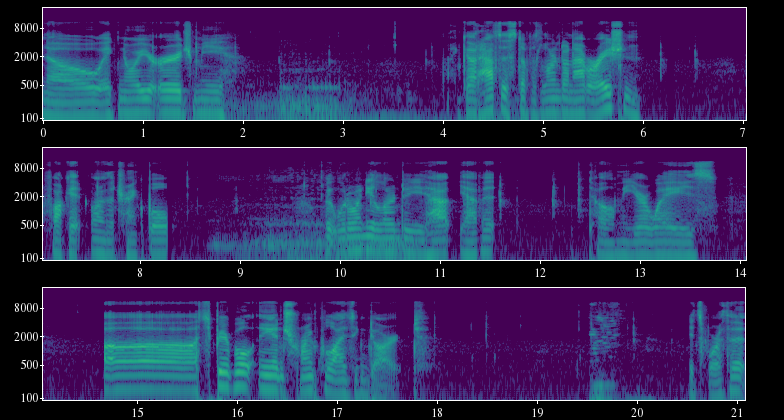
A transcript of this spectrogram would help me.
No, ignore your urge, me. My god, half this stuff is learned on aberration. Fuck it, learn the trank bolt. Wait, what do I need to learn? Do you have you have it? Tell me your ways. Uh, spear bolt and tranquilizing dart. It's worth it.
